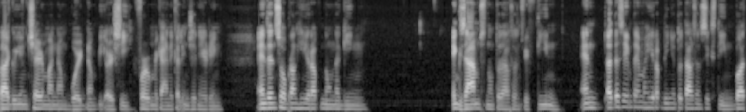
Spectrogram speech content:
bago yung chairman ng board ng PRC for mechanical engineering. And then sobrang hirap nung naging exams nung 2015. And at the same time, mahirap din yung 2016 but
